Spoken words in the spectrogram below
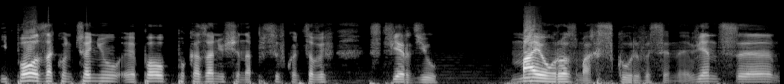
i po zakończeniu, e, po pokazaniu się napisów końcowych stwierdził mają rozmach skurwysyny, więc e,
